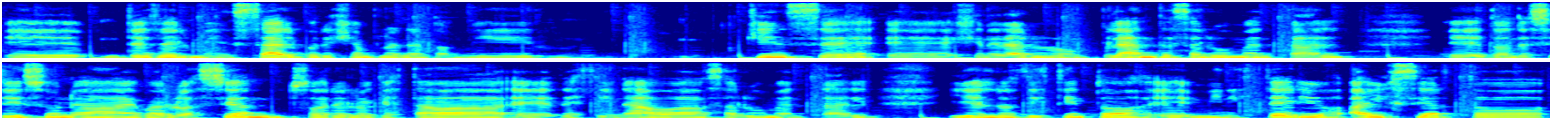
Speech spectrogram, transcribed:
Eh, desde el MinSal, por ejemplo, en el 2015, eh, generaron un plan de salud mental eh, donde se hizo una evaluación sobre lo que estaba destinado a salud mental. Y en los distintos ministerios hay cierto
